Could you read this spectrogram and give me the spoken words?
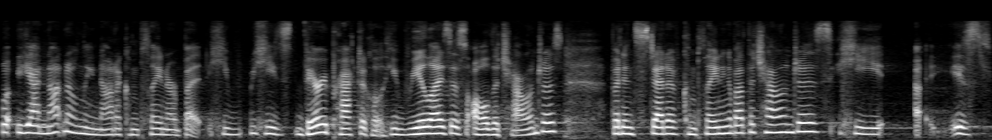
Well, yeah, not only not a complainer, but he he's very practical. He realizes all the challenges, but instead of complaining about the challenges, he uh, is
